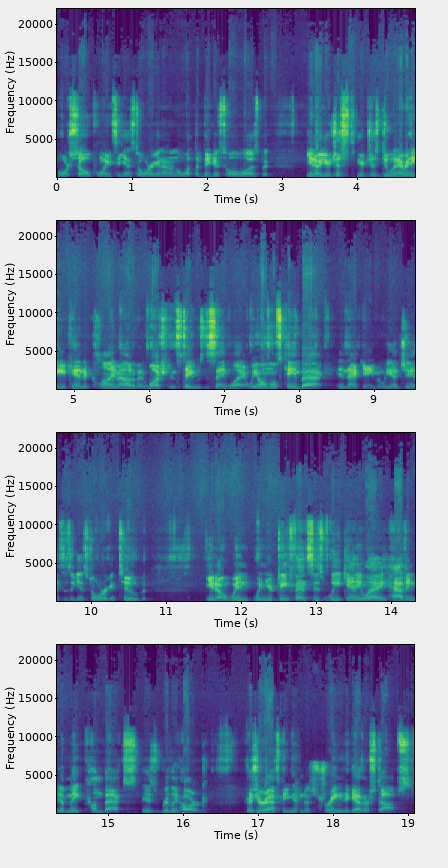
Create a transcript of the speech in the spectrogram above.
or so points against Oregon. I don't know what the biggest hole was, but you know you're just you're just doing everything you can to climb out of it. Washington State was the same way. We almost came back in that game, and we had chances against Oregon too. But you know when when your defense is weak anyway, having to make comebacks is really hard because you're asking them to string together stops,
